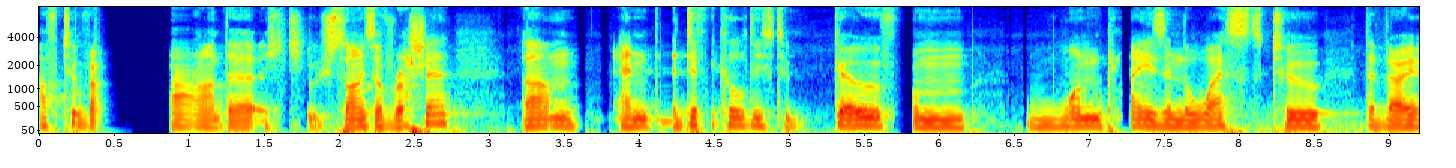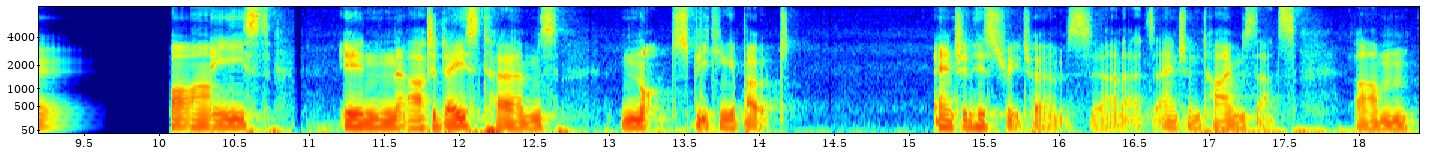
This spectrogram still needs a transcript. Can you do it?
have to run around the huge size of Russia um, and the difficulties to go from one place in the west to the very far east in uh, today's terms, not speaking about ancient history terms. Uh, that's ancient times. That's um,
